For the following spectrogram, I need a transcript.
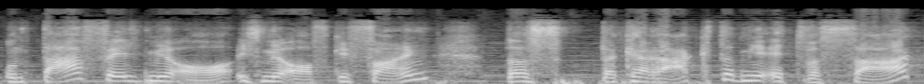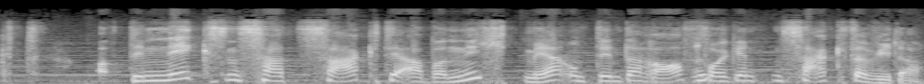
Und da fällt mir auf, ist mir aufgefallen, dass der Charakter mir etwas sagt, den nächsten Satz sagt er aber nicht mehr und den darauffolgenden sagt er wieder.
